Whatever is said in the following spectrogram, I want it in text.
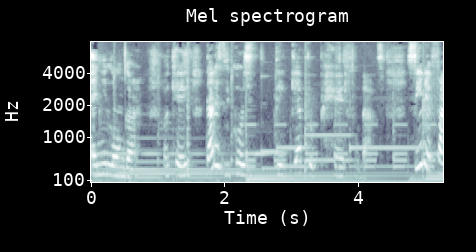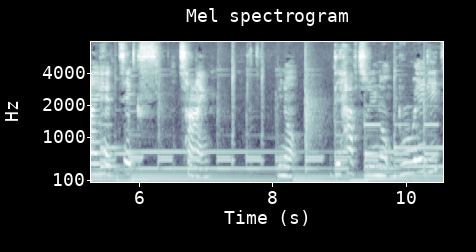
any longer okay? That is because they get prepared for that seeing a fine head takes time. You know they have to you know braid it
